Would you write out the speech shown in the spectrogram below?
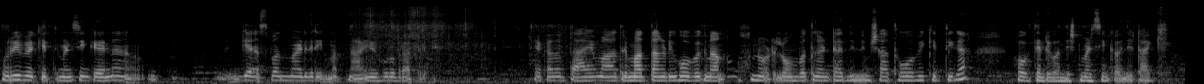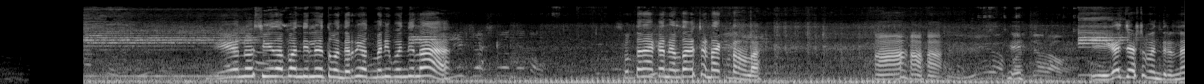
ಹುರಿಬೇಕಿತ್ತು ಮೆಣಸಿನ್ಕಾಯಿನ. ಗ್ಯಾಸ್ ಬಂದ್ ಮಾಡಿದ್ರಿ ಮತ್ತು ನಾಳೆ ಹುರಿದು ರಾತ್ರಿ. ಯಾಕಂದ್ರೆ ಟೈಮ್ ಆದ್ರಿ ಮತ್ತು ಅಂಗಡಿಗೆ ಹೋಗ್ಬೇಕು ನಾನು. ನೋಡಿಲ್ಲ ಒಂಬತ್ತು ಗಂಟೆ ಹದಿನೈದು ನಿಮಿಷ ಆತು ಹೋಗ್ಬೇಕಿತ್ತೀಗ ಹೋಗ್ತೀನಿ ರೀ ಒಂದಿಷ್ಟು ಮೆಣಸಿನ್ಕಾಯಿ ಒಂದಿಷ್ಟು ಹಾಕಿ. ಏನು ಸೀದಾ ಬಂದಿಲ್ಲ ತೊಗೊಂಡಿರಿ ಇವತ್ತು ಮನೆಗೆ ಬಂದಿಲ್ಲ? ಸುಲ್ತಾನ ಯಾಕೆ ನೆಲ್ದಾಗ ಚೆಂದ ಹಾಕ್ಬಿಡೋಣಲ್ಲ ಹಾಂ ಹಾಂ ಹಾಂ. ಈಗ ಜಸ್ಟ್ ಬಂದಿರನ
